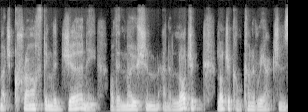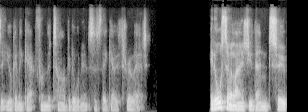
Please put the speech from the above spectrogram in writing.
much crafting the journey of emotion and a logic, logical kind of reactions that you're going to get from the target audience as they go through it. It also allows you then to,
